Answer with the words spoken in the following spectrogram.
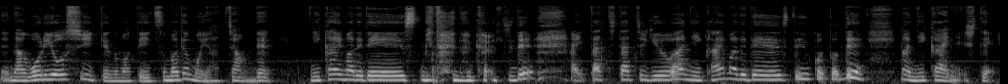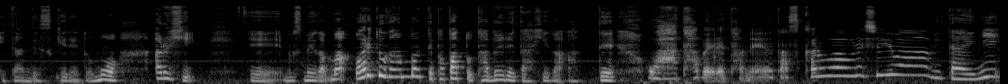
ね、名残惜しいっていうのもあっていつまでもやっちゃうんで2回までですみたいな感じで、はい、タッチタッチ牛は2回までですっていうことで、まあ、2回にしていたんですけれどもある日えー、娘が、まあ、割と頑張ってパパッと食べれた日があって「わあ食べれたね助かるわ嬉しいわ」みたいに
